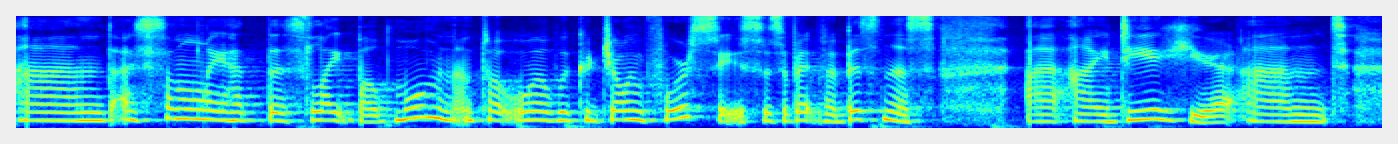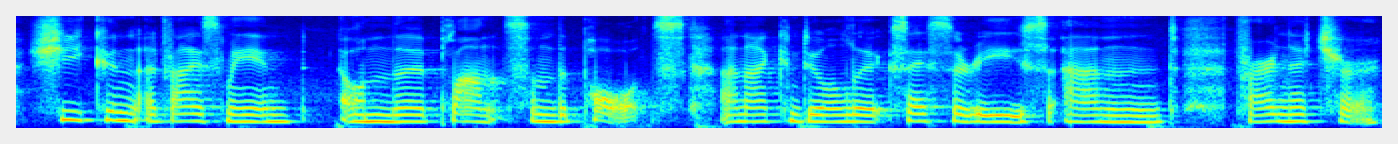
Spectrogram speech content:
And I suddenly had this light bulb moment and thought, well, we could join forces. There's a bit of a business uh, idea here and she can advise me and on the plants and the pots, and I can do all the accessories and furniture.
